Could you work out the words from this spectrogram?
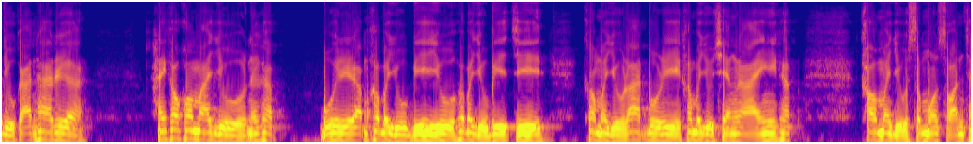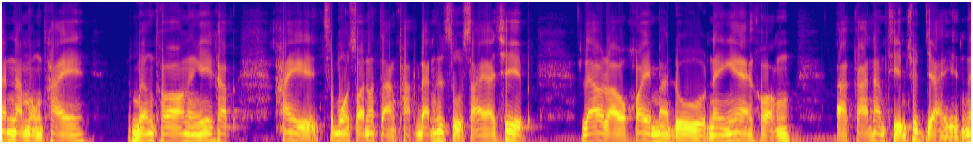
อยู่การท่าเรือ ให้เข้าเข้ามาอยู่นะครับบุรีรัมย์เข้ามาอยู่บียูเข้ามาอยู่บีจีเข้ามาอยู่ราชบุรีเข้ามาอยู่เชียงรายอย่างนี้ครับ เข้ามาอยู่สโมสรชั้นนำของไทยเมืองทองอย่างนี้ครับ ให้สโมสรต่างๆผลักดันขึ้นสู่สายอาชีพ แล้วเราค่อยมาดูในแง่ของอการทำทีมชุดใหญ่ใน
